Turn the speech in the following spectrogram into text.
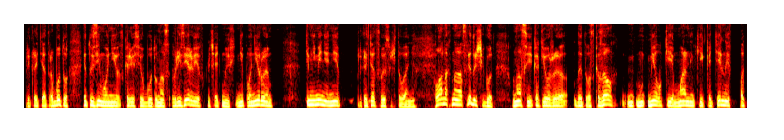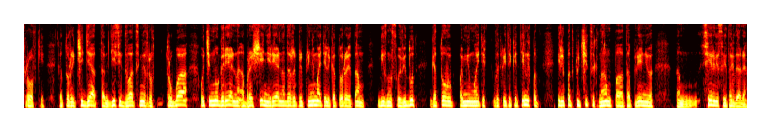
прекратят работу. Эту зиму они, скорее всего, будут у нас в резерве, включать мы их не планируем. Тем не менее, они прекратят свое существование. В планах на следующий год у нас, как я уже до этого сказал, мелкие, маленькие котельные покровки, которые чадят там 10-20 метров труба, очень много реально обращений, реально даже предприниматели, которые там бизнес ведут, готовы помимо этих закрытий котельных под, переподключиться к нам по отоплению, там, сервисы и так далее.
